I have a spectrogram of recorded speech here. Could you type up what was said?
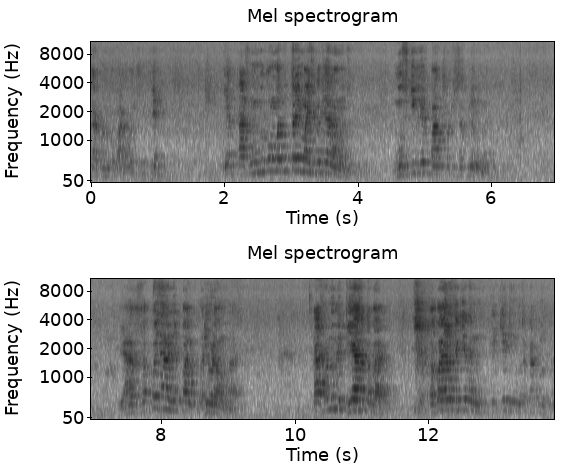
काठमाडौँको भाग भइसकेकोले यहाँ काठमाडौँको मात्रै मान्छे कतिजना हुनुहुन्छ मुस्किलले पाँच प्रतिशत पनि हुनुहुन्न यहाँ सबैजना नेपालभरिबाट आउनु भएको छ काठमाडौँले छ तपाईँहरू तपाईँहरू चाहिँ के त के के दिएको त काठमाडौँ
